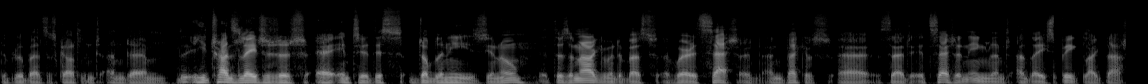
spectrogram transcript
the Bluebells of Scotland, and um, he translated it uh, into this Dublinese. You know, there's an argument about where it's set, and, and Beckett uh, said it's set in England, and they speak like that.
